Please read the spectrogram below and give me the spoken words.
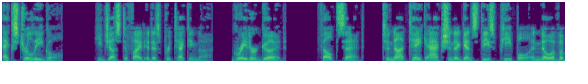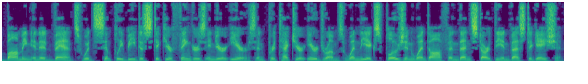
«extra-legal», he justified it as protecting the «greater good». Felt said, "...to not take action against these people and know of a bombing in advance would simply be to stick your fingers in your ears and protect your eardrums when the explosion went off and then start the investigation."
